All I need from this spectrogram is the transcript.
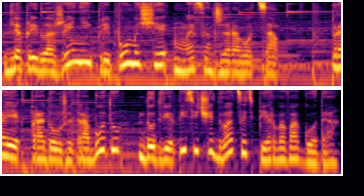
для предложений при помощи мессенджера WhatsApp. Проект продолжит работу до 2021 года.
